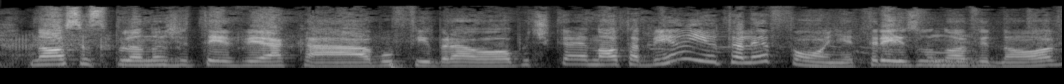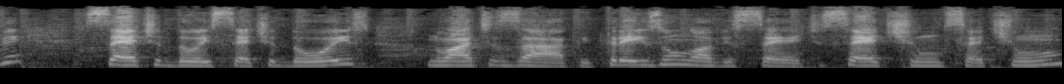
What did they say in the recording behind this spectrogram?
Nossos planos de TV a cabo, fibra óptica. Anota bem aí o telefone, é 3199 7272 no WhatsApp 3197 7171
